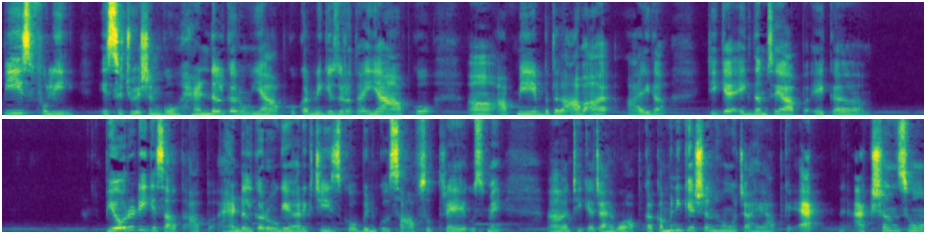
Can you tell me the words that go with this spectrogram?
पीसफुली इस सिचुएशन को हैंडल करूँ या आपको करने की ज़रूरत है या आपको आ, आप में ये बदलाव आ, आएगा। ठीक है? एकदम से आप एक प्योरिटी के साथ आप हैंडल करोगे हर एक चीज़ को बिल्कुल साफ़ सुथरे उसमें ठीक है? चाहे वो आपका कम्युनिकेशन हो चाहे आपके एक्शंस हों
